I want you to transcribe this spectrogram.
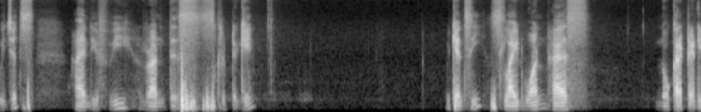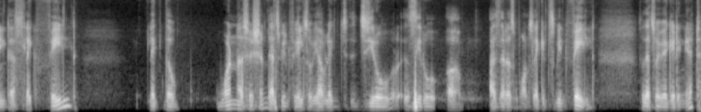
widgets. And if we run this script again, we can see slide one has no correct title that's like failed. Like the one assertion that's been failed so we have like zero zero uh, as the response like it's been failed. So that's why we're getting it.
